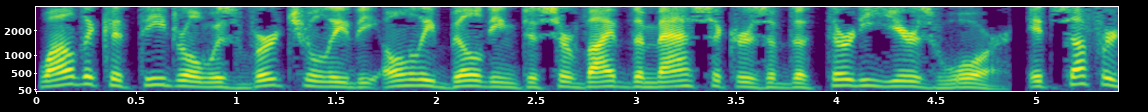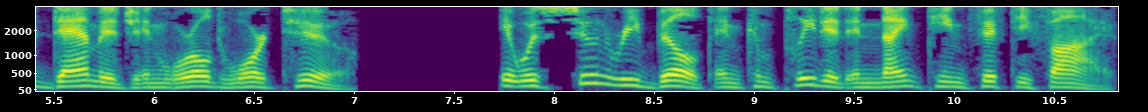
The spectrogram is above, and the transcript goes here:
While the cathedral was virtually the only building to survive the massacres of the Thirty Years' War, it suffered damage in World War II. It was soon rebuilt and completed in 1955.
